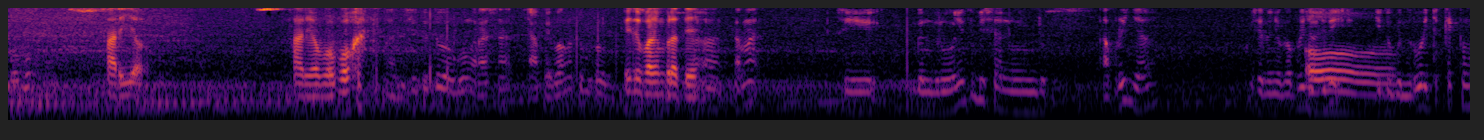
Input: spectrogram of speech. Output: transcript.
Bobo. Vario Vario Bobo. Kan nah di situ tuh gue ngerasa capek banget tuh bro. Itu paling berat ya? Karena si genderuwonya tuh bisa nunjuk Aprijal bisa nunjuk jadi Oh. itu genderuwo dicekek tuh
